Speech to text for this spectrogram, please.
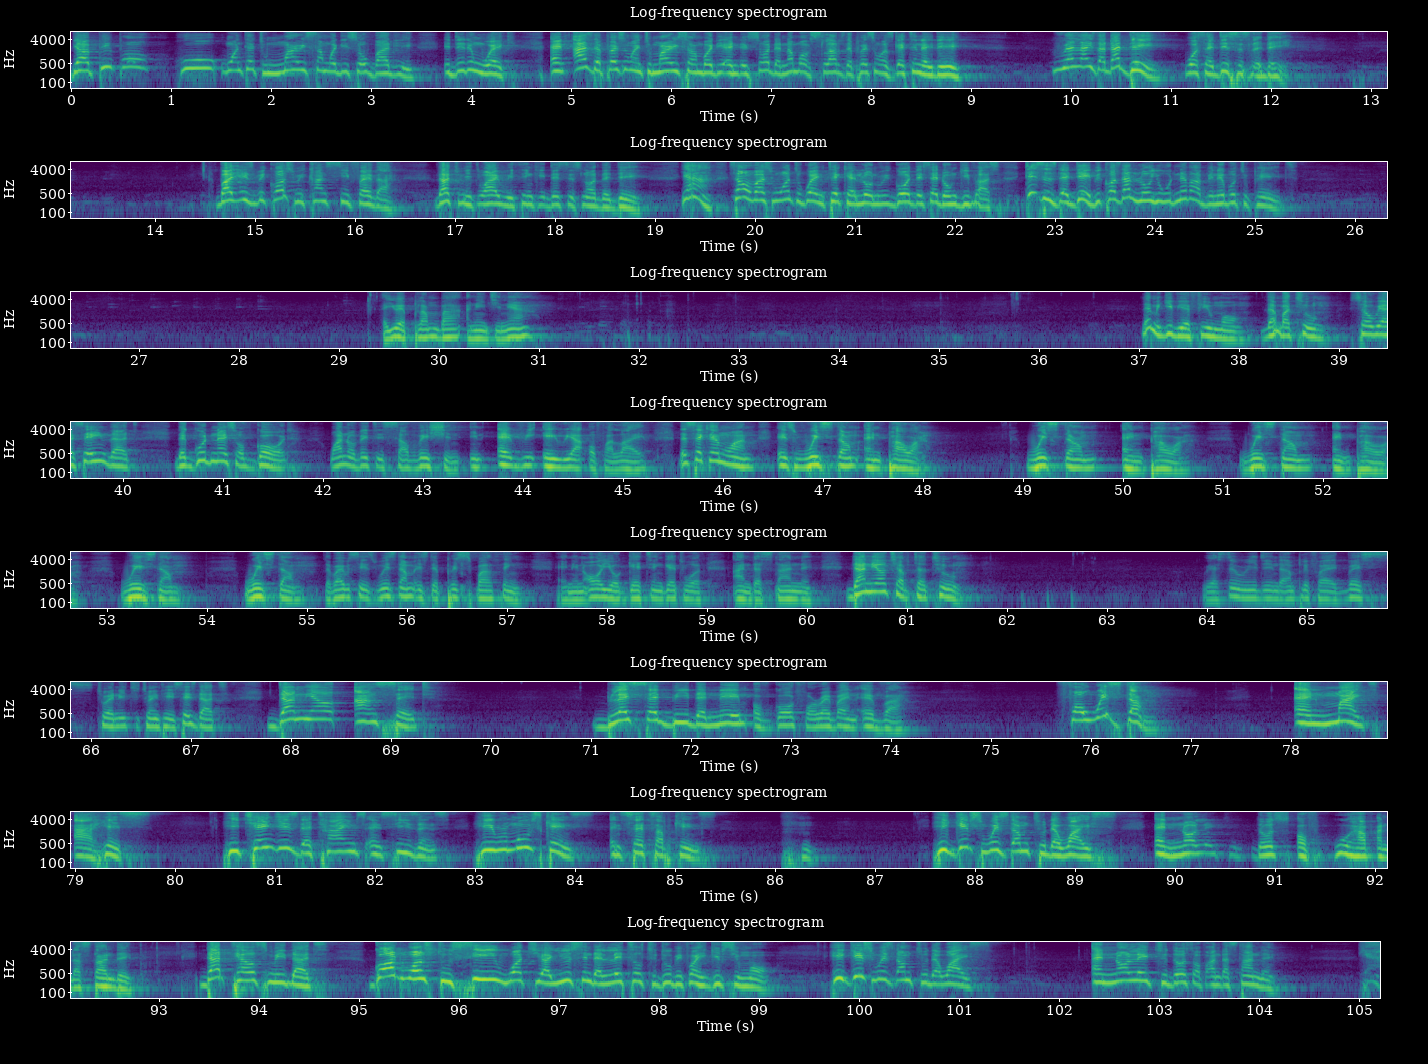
There are people who wanted to marry somebody so badly, it didn't work. And as the person went to marry somebody and they saw the number of slaps the person was getting a day, realized that that day was a this is the day. But it's because we can't see further. That's why we think this is not the day. Yeah, some of us want to go and take a loan. We go, they say, don't give us. This is the day because that loan you would never have been able to pay it. Are you a plumber, an engineer? Let me give you a few more. Number two. So we are saying that the goodness of God, one of it is salvation in every area of our life. The second one is wisdom and power. Wisdom and power. Wisdom and power. Wisdom. Wisdom. The Bible says wisdom is the principal thing. And in all you're getting, get what? Understanding. Daniel chapter 2. We are still reading the Amplified, verse 20 to 20. It says that Daniel answered, Blessed be the name of God forever and ever. For wisdom and might are his. He changes the times and seasons. He removes kings and sets up kings. he gives wisdom to the wise and knowledge to those of who have understanding. That tells me that God wants to see what you are using the little to do before He gives you more. He gives wisdom to the wise and knowledge to those of understanding. Yeah.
